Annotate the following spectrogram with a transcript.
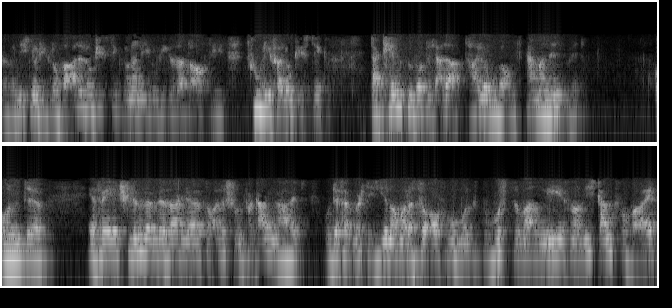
also nicht nur die globale Logistik, sondern eben, wie gesagt, auch die Zulieferlogistik. Da kämpfen wirklich alle Abteilungen bei uns permanent mit. Und äh, es wäre jetzt schlimm, wenn wir sagen, ja, das ist doch alles schon Vergangenheit. Und deshalb möchte ich hier nochmal dazu aufrufen, uns bewusst zu machen, nee, ist noch nicht ganz vorbei.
